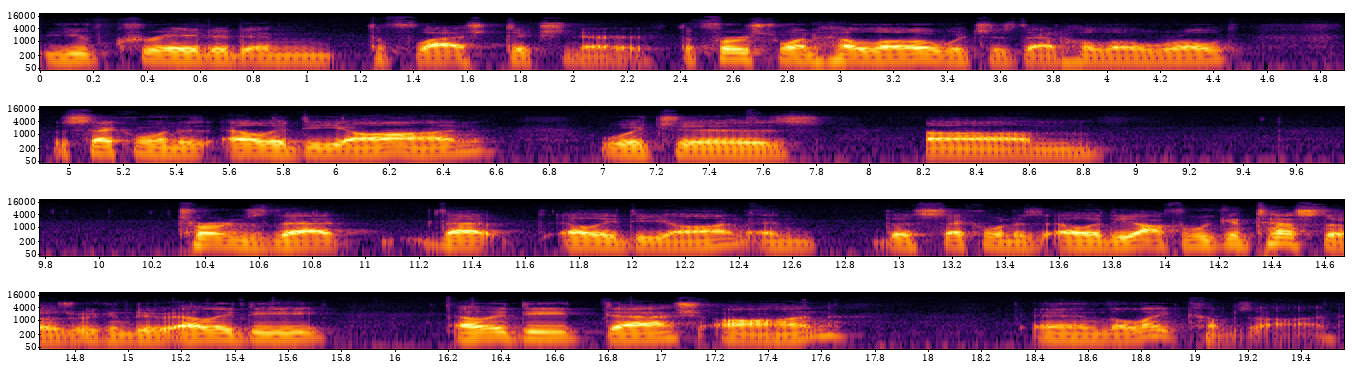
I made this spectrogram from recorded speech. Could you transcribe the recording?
you've created in the Flash dictionary. The first one, hello, which is that hello world. The second one is LED on, which is um, turns that that LED on, and the second one is LED off. And we can test those. We can do LED LED dash on, and the light comes on,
